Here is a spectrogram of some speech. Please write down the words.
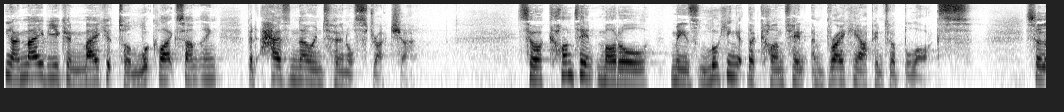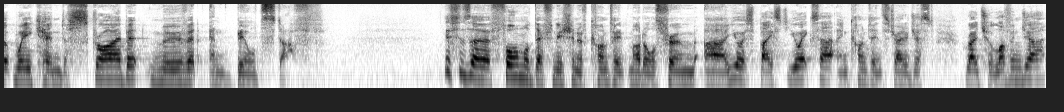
You know, maybe you can make it to look like something, but it has no internal structure. So, a content model means looking at the content and breaking up into blocks so that we can describe it, move it, and build stuff. This is a formal definition of content models from uh, US based UXer and content strategist Rachel Lovinger.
